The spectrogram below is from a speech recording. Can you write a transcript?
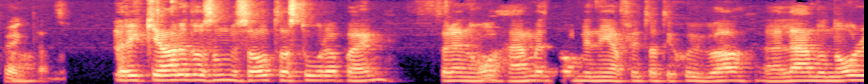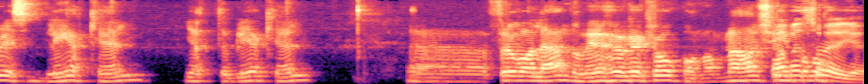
poängplats. Ricciardo som du sa tar stora poäng för Renault. Hamilton blir nedflyttad till sjua. Eh, Lando Norris blek helg. jätteblek helg. Uh, för att vara Lando, vi har höga krav på honom. Men han kör ja, men så är det ju.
